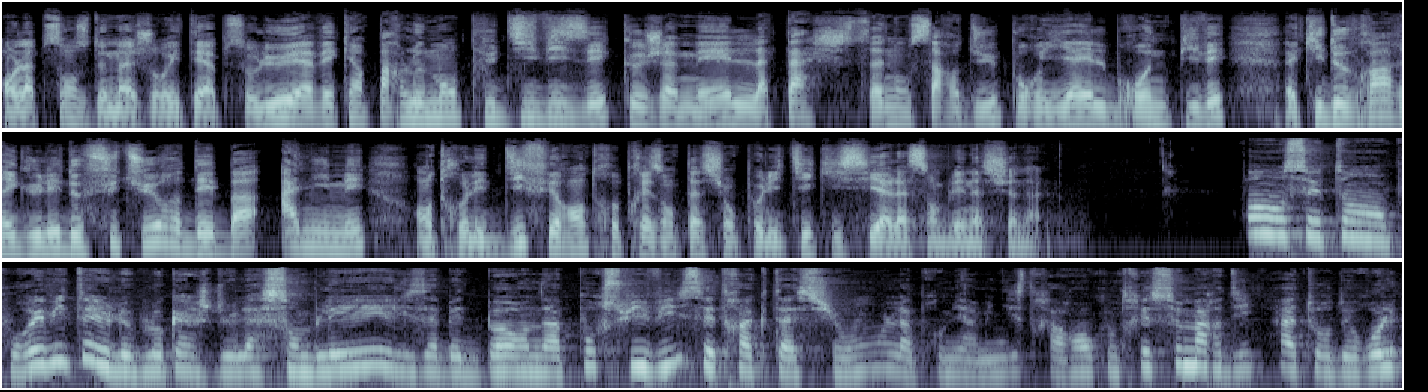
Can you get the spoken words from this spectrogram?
En l'absence de majorité absolue et avec un Parlement plus divisé que jamais, la tâche s'annonce ardue pour Yael Braun-Pivet qui devra réguler de futurs débats animés entre les différentes représentations politiques ici à l'Assemblée nationale. Pendant ce temps, pour éviter le blocage de l'Assemblée, Elisabeth Borne a poursuivi ses tractations. La Première ministre a rencontré ce mardi, à tour de rôle,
